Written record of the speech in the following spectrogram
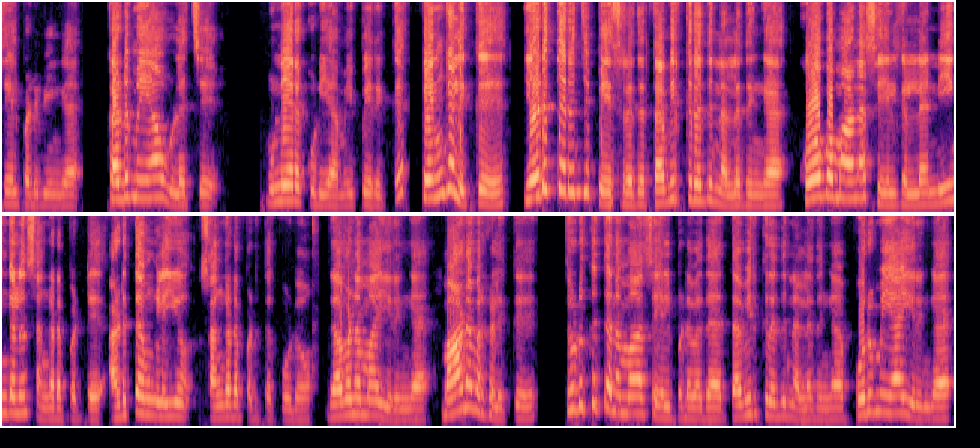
செயல்படுவீங்க. கடுமையா உழைச்சு முன்னேறக்கூடிய அமைப்பு இருக்கு. பெண்களுக்கு எடுத்தெறிஞ்சு பேசுறத தவிர்க்கிறது நல்லதுங்க. கோபமான செயல்கள்ல நீங்களும் சங்கடப்பட்டு அடுத்தவங்களையும் சங்கடப்படுத்தக்கூடும். கவனமா இருங்க. மாணவர்களுக்கு துடுக்குத்தனமா செயல்படுவதை தவிர்க்கிறது நல்லதுங்க. பொறுமையா இருங்க.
